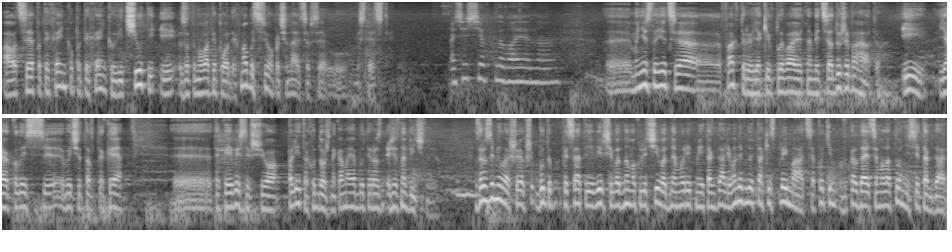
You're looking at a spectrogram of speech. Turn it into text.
А оце потихеньку, потихеньку відчути і затамувати подих. Мабуть, з цього починається все у мистецтві. А що ще впливає на Мені здається, факторів, які впливають на митця, дуже багато. І я колись е, вичитав таке, е, такий вислів, що палітра художника має бути різнобічною. Зрозуміло, що якщо буду писати вірші в одному ключі, в одному ритмі і так далі, вони будуть так і сприйматися, потім вкладається монотонність і так далі.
